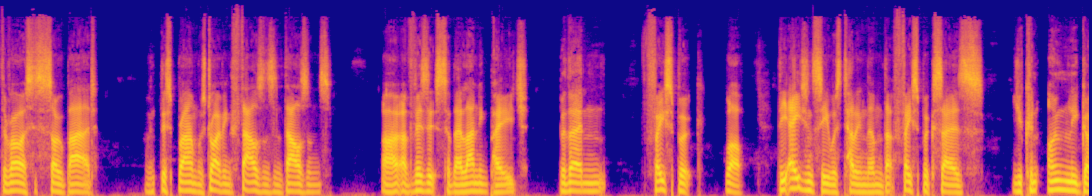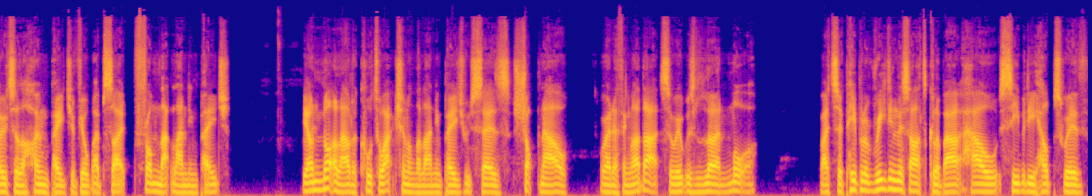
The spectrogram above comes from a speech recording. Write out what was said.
the ROAS is so bad. I mean, this brand was driving thousands and thousands uh, of visits to their landing page, but then Facebook, well, the agency was telling them that Facebook says you can only go to the homepage of your website from that landing page. You're not allowed a call to action on the landing page which says shop now or anything like that. So it was learn more right? So people are reading this article about how CBD helps with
